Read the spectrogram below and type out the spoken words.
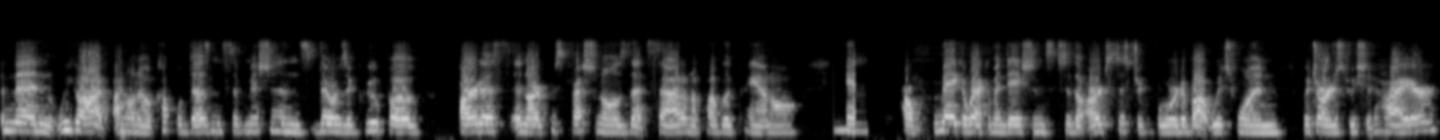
and then we got I don't know a couple dozen submissions. There was a group of artists and art professionals that sat on a public panel mm-hmm. and make recommendations to the arts district board about which one which artist we should hire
